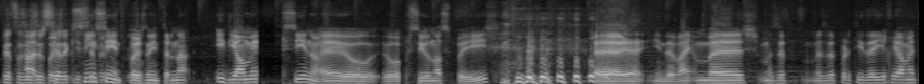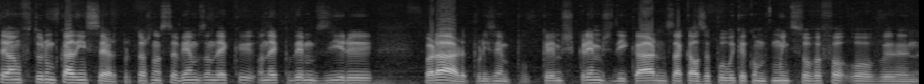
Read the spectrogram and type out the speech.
Pensas Ah, exercer depois- aqui sim, sim, depois do internato. Idealmente sim, não é? Eu, eu aprecio o nosso país, Eh, ainda bem, mas, mas, a, mas a partir daí realmente é um futuro um bocado incerto, porque nós não sabemos onde é que, onde é que podemos ir eh, parar. Por exemplo, queremos, queremos dedicar-nos à causa pública, como muito houve, houve, eh,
